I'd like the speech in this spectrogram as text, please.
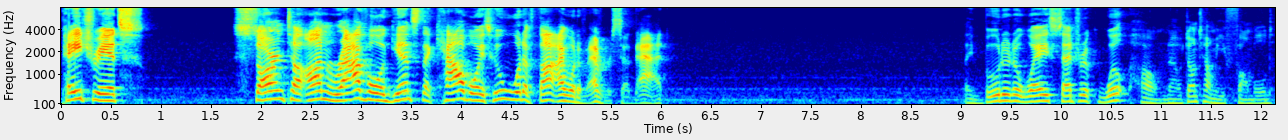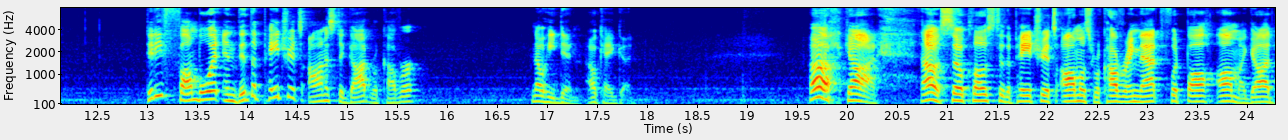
Patriots starting to unravel against the Cowboys. Who would have thought I would have ever said that? They booted away Cedric Will. Oh, no. Don't tell me he fumbled. Did he fumble it? And did the Patriots, honest to God, recover? No, he didn't. Okay, good. Oh, God. That was so close to the Patriots almost recovering that football. Oh my god.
